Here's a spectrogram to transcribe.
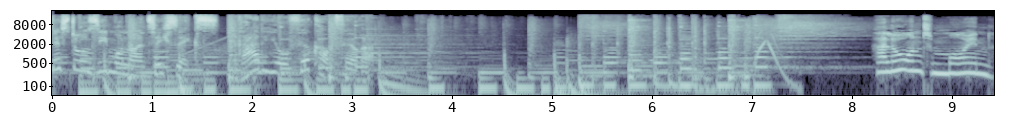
Mephisto 976, Radio für Kopfhörer. Hallo und moin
